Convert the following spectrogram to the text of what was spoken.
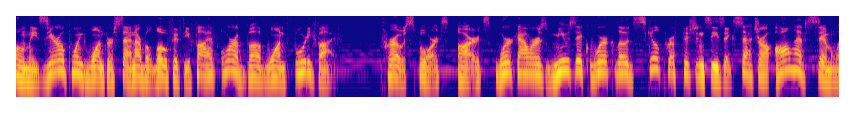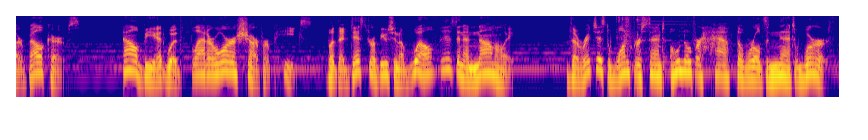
only 0.1% are below 55 or above 145. Pro sports, arts, work hours, music, workloads, skill proficiencies, etc. all have similar bell curves, albeit with flatter or sharper peaks. But the distribution of wealth is an anomaly. The richest 1% own over half the world's net worth.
